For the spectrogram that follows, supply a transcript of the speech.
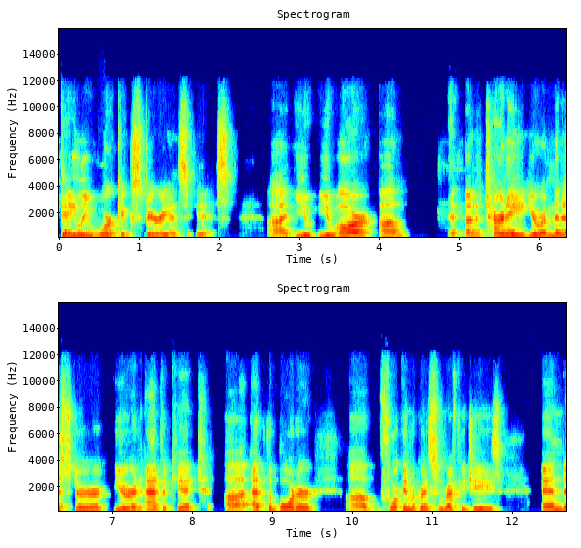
daily work experience is. Uh, you you are um, an attorney, you're a minister, you're an advocate uh, at the border uh, for immigrants and refugees. And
